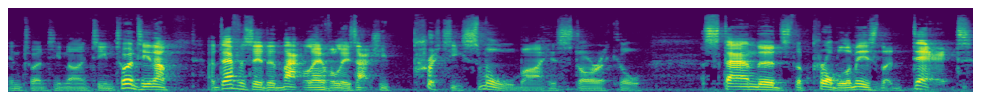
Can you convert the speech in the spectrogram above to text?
in 2019-20. Now, a deficit at that level is actually pretty small by historical standards. The problem is that debt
